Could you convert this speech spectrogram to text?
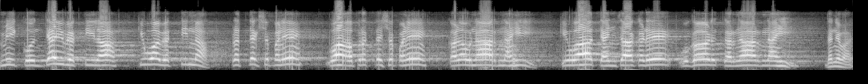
मी कोणत्याही व्यक्तीला किंवा व्यक्तींना प्रत्यक्षपणे व अप्रत्यक्षपणे कळवणार नाही किंवा त्यांच्याकडे उघड करणार नाही. धन्यवाद.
